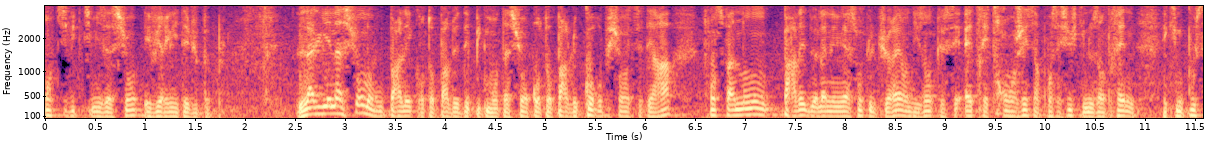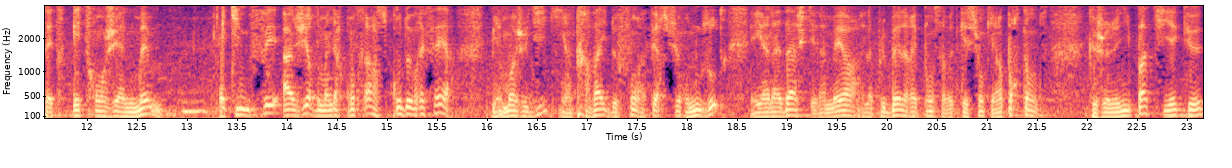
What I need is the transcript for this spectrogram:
anti-victimisation et virilité du peuple. L'aliénation dont vous parlez quand on parle de dépigmentation, quand on parle de corruption, etc. France Fanon parlait de l'aliénation culturelle en disant que c'est être étranger, c'est un processus qui nous entraîne et qui nous pousse à être étranger à nous-mêmes et qui nous fait agir de manière contraire à ce qu'on devrait faire. Eh bien moi je dis qu'il y a un travail de fond à faire sur nous autres et il y a un adage qui est la meilleure, la plus belle réponse à votre question qui est importante, que je ne nie pas, qui est que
